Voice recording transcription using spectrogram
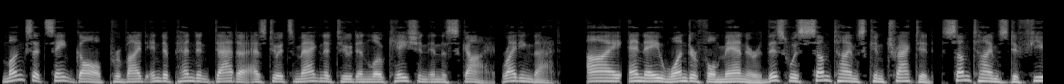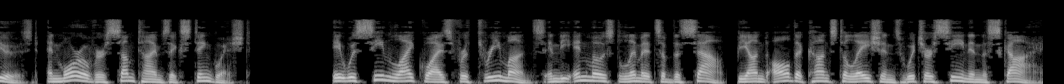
Monks at St. Gall provide independent data as to its magnitude and location in the sky, writing that, I in a wonderful manner this was sometimes contracted, sometimes diffused, and moreover sometimes extinguished. It was seen likewise for three months in the inmost limits of the south, beyond all the constellations which are seen in the sky."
